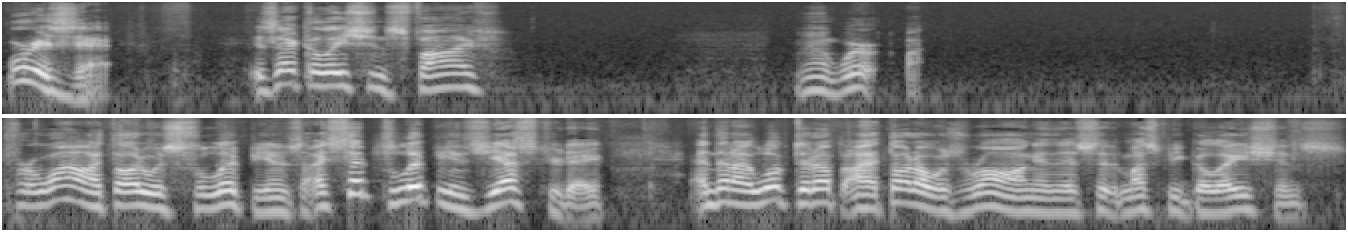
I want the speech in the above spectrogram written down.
Where is that? Is that Galatians 5? where? For a while I thought it was Philippians. I said Philippians yesterday, and then I looked it up. I thought I was wrong, and they said it must be Galatians.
